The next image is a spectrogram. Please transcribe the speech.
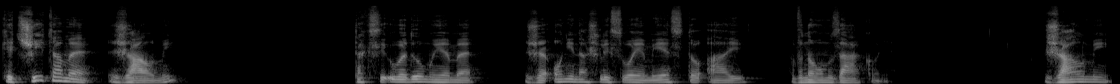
Keď čítame žalmy, tak si uvedomujeme, že oni našli svoje miesto aj v Novom zákone. Žalmy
